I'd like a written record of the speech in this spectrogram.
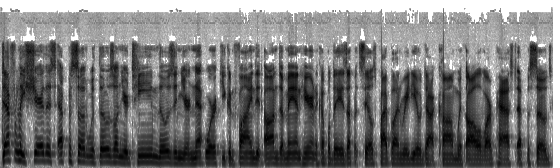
definitely share this episode with those on your team, those in your network. You can find it on demand here in a couple days up at salespipelineradio.com with all of our past episodes.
